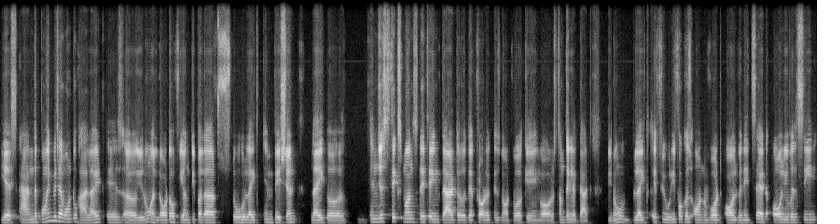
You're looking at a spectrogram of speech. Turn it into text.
Yes, and the point which I want to highlight is, uh, you know, a lot of young people are so like impatient. Like uh, in just six months, they think that uh, their product is not working or something like that. You know, like if you refocus on what all Vinay said, all you will see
